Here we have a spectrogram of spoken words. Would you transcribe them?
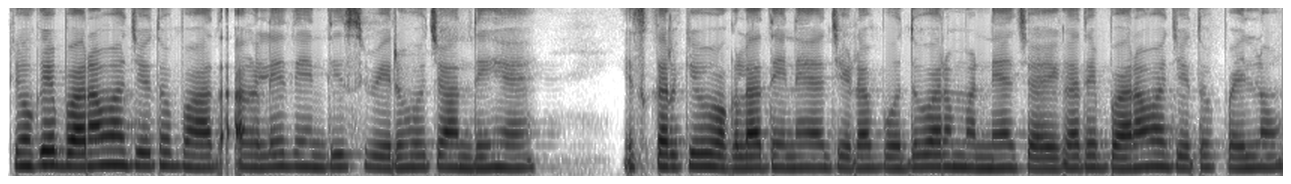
ਕਿਉਂਕਿ 12 ਵਜੇ ਤੋਂ ਬਾਅਦ ਅਗਲੇ ਦਿਨ ਦੀ ਸਵੇਰ ਹੋ ਜਾਂਦੀ ਹੈ। ਇਸ ਕਰਕੇ ਉਹ ਅਗਲਾ ਦਿਨ ਹੈ ਜਿਹੜਾ ਬੁੱਧਵਾਰ ਮੰਨਿਆ ਜਾਏਗਾ ਤੇ 12 ਵਜੇ ਤੋਂ ਪਹਿਲਾਂ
